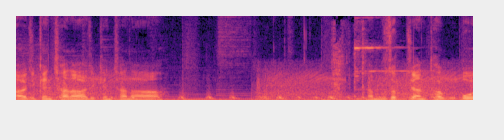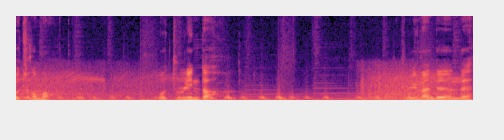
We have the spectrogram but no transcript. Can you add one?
아, 아직 괜찮아 아직 괜찮아. 난 무섭지 않다고. 어 잠깐만. 어 뚫린다. 뚫리면 안 되는데?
